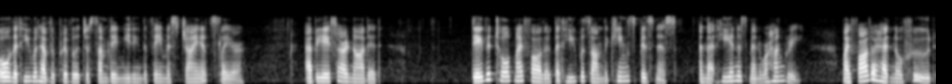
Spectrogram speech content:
Oh, that he would have the privilege of some day meeting the famous giant slayer. Abiathar nodded. David told my father that he was on the king's business and that he and his men were hungry. My father had no food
